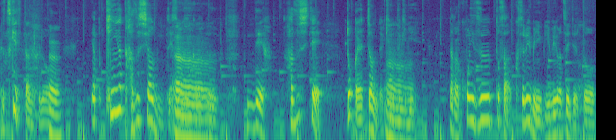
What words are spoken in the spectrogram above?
あでつけてたんだけど、うん。やっぱ気になって外しちゃうんですよ、うん。うん。で外してどっかやっちゃうんだよ基本的に、うん。だからここにずっとさ薬指に指がついてると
